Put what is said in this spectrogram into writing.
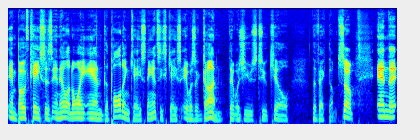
in both cases in Illinois and the Paulding case, Nancy's case, it was a gun that was used to kill the victim. So in the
